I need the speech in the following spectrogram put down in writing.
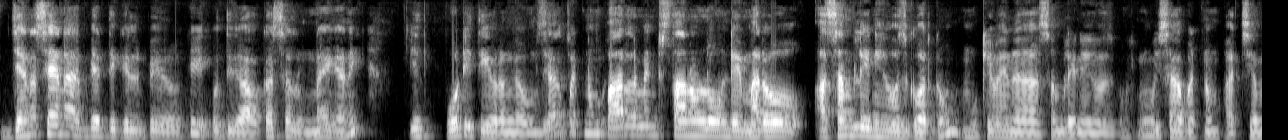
జనసేన అభ్యర్థి గెలిపేకి కొద్దిగా అవకాశాలు ఉన్నాయి కానీ ఈ పోటీ తీవ్రంగా ఉంది. విశాఖపట్నం పార్లమెంట్ స్థానంలో ఉండే మరో అసెంబ్లీ నియోజకవర్గం ముఖ్యమైన అసెంబ్లీ నియోజకవర్గం విశాఖపట్నం పశ్చిమ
